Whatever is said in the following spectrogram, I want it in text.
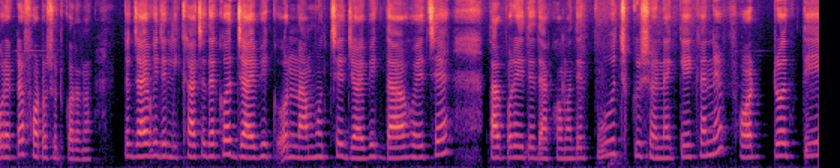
ওর একটা ফটোশ্যুট করানো। তো যাই হোক, এই যে লেখা আছে দেখো জৈবিক ওর নাম হচ্ছে জৈবিক দেওয়া হয়েছে। তারপরে যে দেখো আমাদের পুচকু সোনাকে এখানে ফটোতে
